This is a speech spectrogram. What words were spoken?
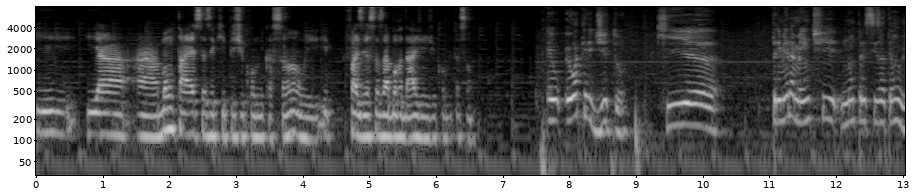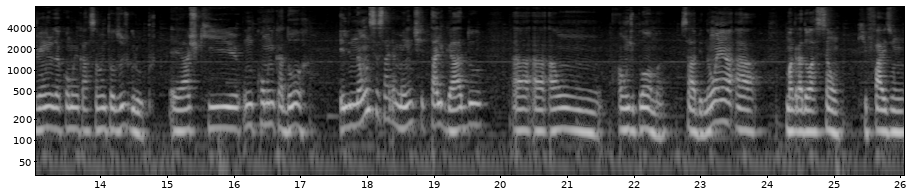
e, e a, a montar essas equipes de comunicação e, e, fazer essas abordagens de comunicação? Eu, eu acredito que, primeiramente, não precisa ter um gênio da comunicação em todos os grupos. É, acho que um comunicador, ele não necessariamente está ligado a, a, a, um, a um diploma, sabe? Não é a, uma graduação que faz um,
